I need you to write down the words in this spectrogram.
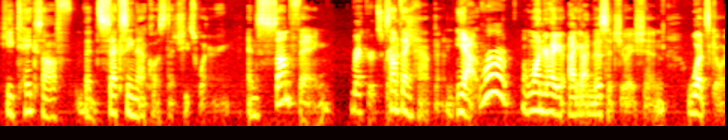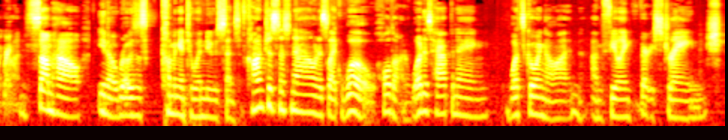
he takes off the sexy necklace that she's wearing, and something record scratch something happened. Yeah, wonder how I got in this situation. What's going on? Somehow, you know, Rose is coming into a new sense of consciousness now, and it's like, whoa, hold on, what is happening? What's going on? I'm feeling very strange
